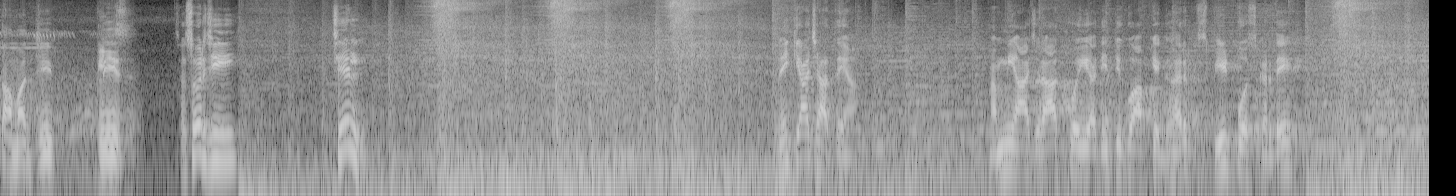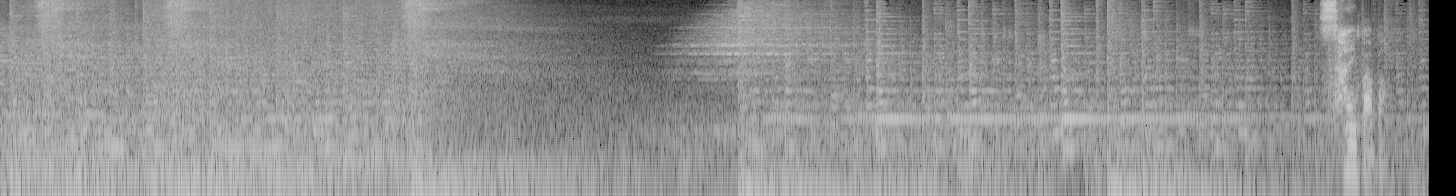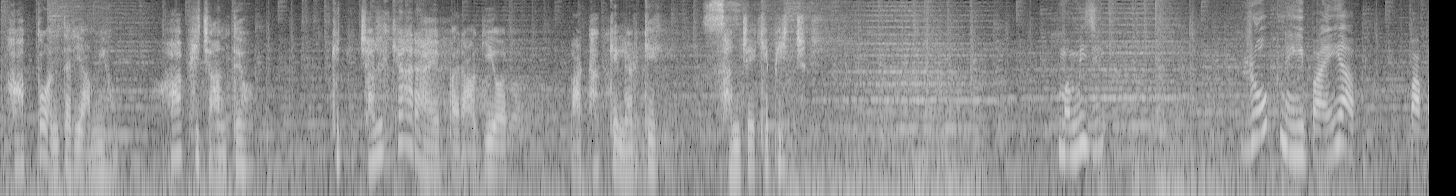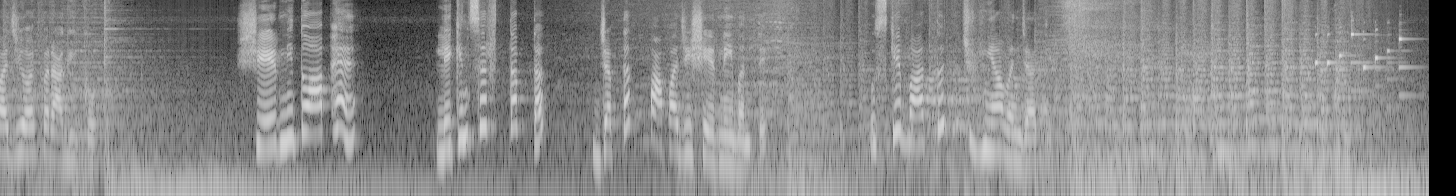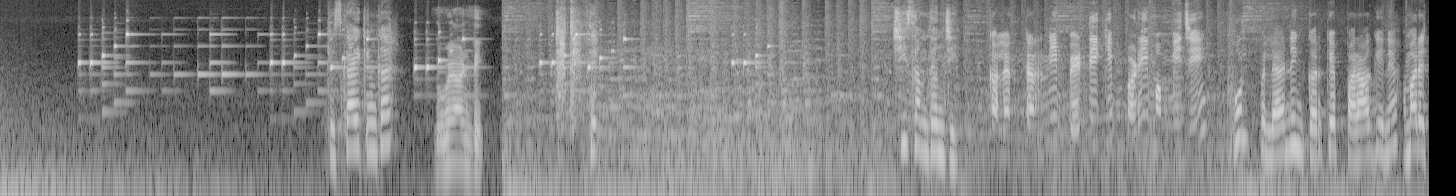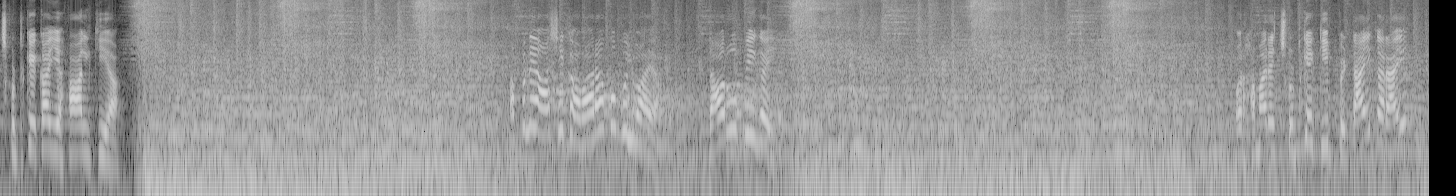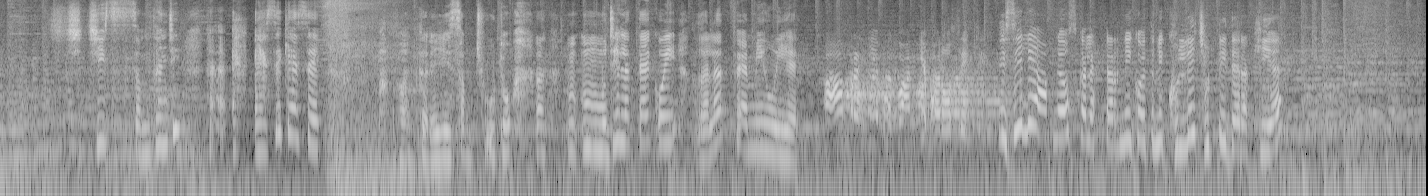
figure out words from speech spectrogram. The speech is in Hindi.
दामाद जी प्लीज़ ससुर जी चिल नहीं क्या चाहते हैं आप? मम्मी आज रात को ही अदिति को आपके घर स्पीड पोस्ट कर दे। साईं बाबा आप तो अंतर्यामी हो। आप ही जानते हो कि चल क्या रहा है परागी और पाठक के लड़के संजय के बीच? मम्मी जी, रोक नहीं पाई आप पापा जी और परागी को। शेरनी तो आप हैं, लेकिन सिर्फ़ तब तक, जब तक पापा जी शेर नहीं बनते। उसके बाद तो चूहियाँ बन जाती। किसका है किंकर? तुम्हें आंटी। दे, दे, दे। जी समधन जी। कलेक्टरनी बेटी की बड़ी मम्मी जी फुल प्लानिंग करके परागी ने हमारे छुटके का यह हाल किया। अपने आशिक आवारा को बुलवाया। दारू पी गई। और हमारे छुटके की पिटाई कराई। जी समधन जी ऐसे कैसे? भगवान करे ये सब झूठ हो। मुझे लगता है कोई गलत फहमी हुई है। आप रहिए भगवान के भरोसे। इसीलिए आपने उस कलेक्टरनी को इतनी खुली छुट्टी दे रखी है।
